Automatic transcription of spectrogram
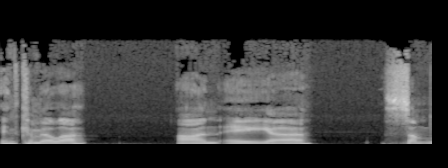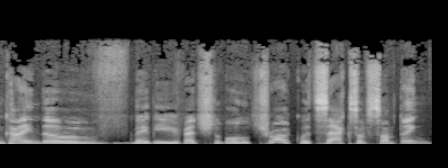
and Camilla on a uh, some kind of maybe vegetable truck with sacks of something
